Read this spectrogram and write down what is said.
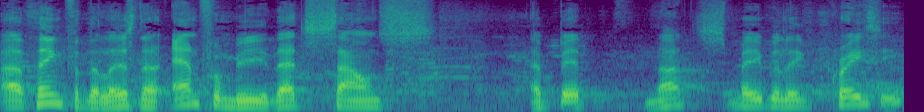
I think for the listener and for me that sounds a bit nuts, maybe like crazy.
